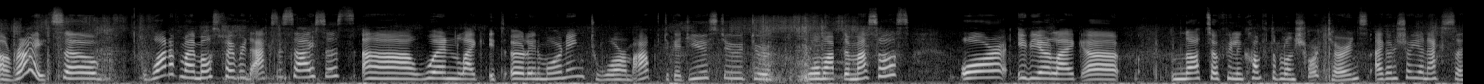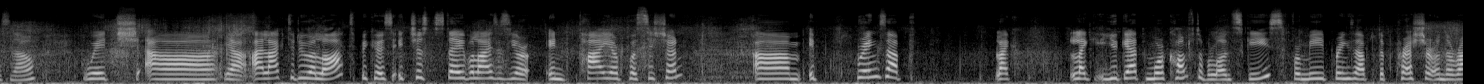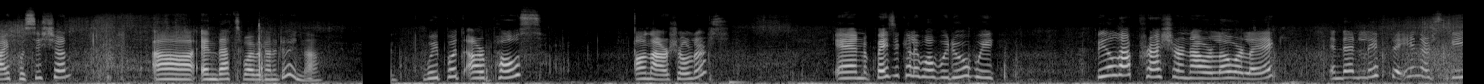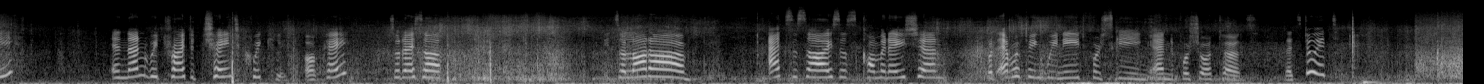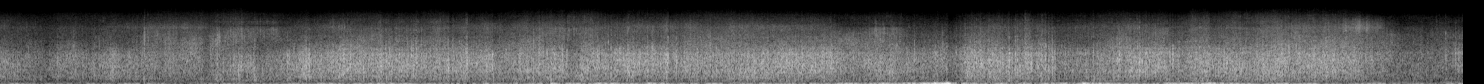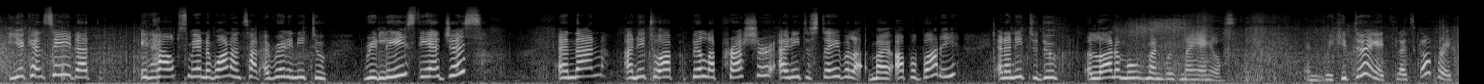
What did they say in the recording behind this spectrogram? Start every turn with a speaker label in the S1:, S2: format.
S1: All right, so one of my most favorite exercises uh, when like it's early in the morning to warm up, to get used to, to warm up the muscles, or if you're like uh, not so feeling comfortable on short turns, I'm gonna show you an exercise now, which uh, yeah I like to do a lot because it just stabilizes your entire position. Um, it brings up like like you get more comfortable on skis. For me, it brings up the pressure on the right position, uh, and that's why we're gonna do it now. We put our poles on our shoulders, and basically what we do, we build up pressure on our lower leg, and then lift the inner ski, and then we try to change quickly. Okay? So there's a, it's a lot of exercises, combination but everything we need for skiing and for short turns. Let's do it! You can see that it helps me on the one hand side. I really need to release the edges and then I need to up, build up pressure. I need to stabilize my upper body and I need to do a lot of movement with my ankles. And we keep doing it. Let's go for it.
